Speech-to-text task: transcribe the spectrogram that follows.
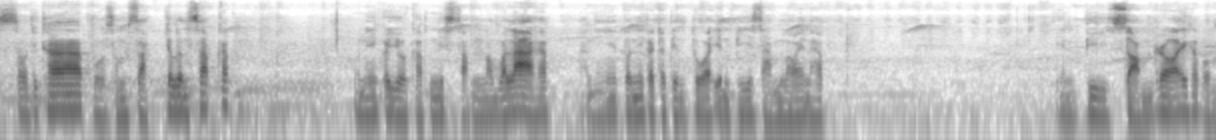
สวัสดีครับผมสมศักดิ์เจริญทรัพย์ครับ วันนี้ก็อยู่กับนิสสันนวล่าครับ อันนี้ตัวนี้ก็จะเป็นตัว NP 300 นะครับ NP 300 ครับผม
